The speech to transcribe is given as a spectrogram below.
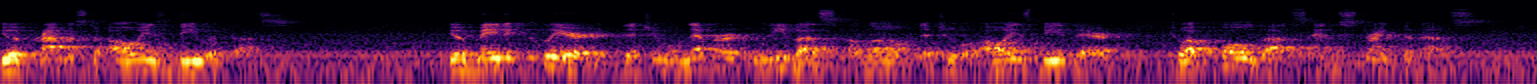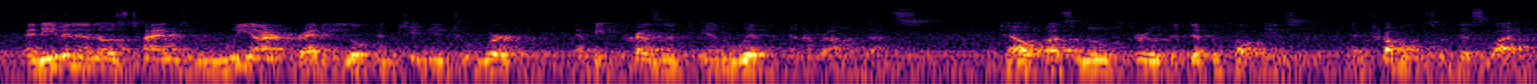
You have promised to always be with us. You have made it clear that you will never leave us alone, that you will always be there to uphold us and strengthen us. And even in those times when we aren't ready, you'll continue to work and be present in, with, and around us to help us move through the difficulties and troubles of this life.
